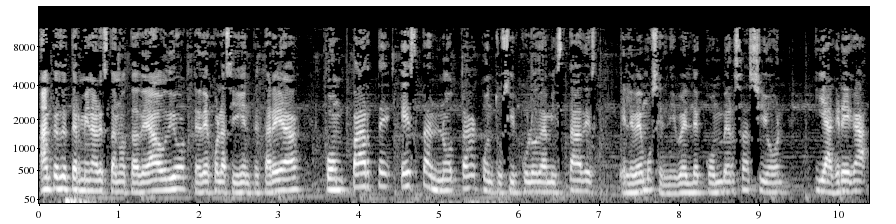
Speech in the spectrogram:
Antes de terminar esta nota de audio, te dejo la siguiente tarea. Comparte esta nota con tu círculo de amistades, elevemos el nivel de conversación y agrega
